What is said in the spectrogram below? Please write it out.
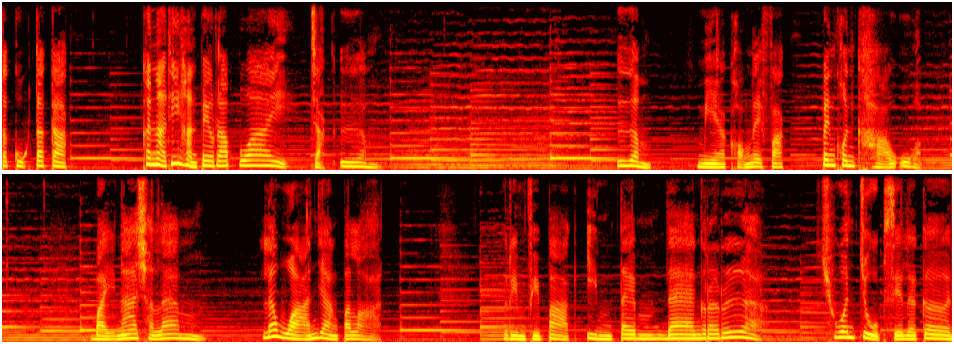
ตะกุกตะกัก ขณะที่หันไปรับไหว้จากเอื้อม เอื้อม เมียของในฟักเป็นคนขาวอวบ ใบหน้าชะแลมและหวานอย่างประหลาด ริมฝีปากอิ่มเต็มแดงระเรื่อ ชวนจูบเสียเหลือเกิน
